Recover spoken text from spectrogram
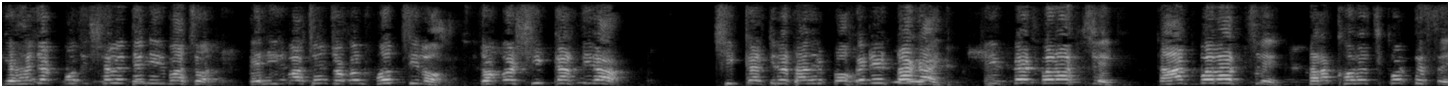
দুই হাজার পঁচিশ সালের যে নির্বাচন, এই নির্বাচন যখন হচ্ছিল, তখন শিক্ষার্থীরা শিক্ষার্থীরা তাদের পকেটের টাকায় ফিডব্যাক বাড়াচ্ছে কার্ড বাড়াচ্ছে তারা খরচ করতেছে,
